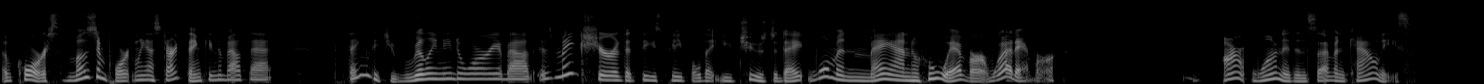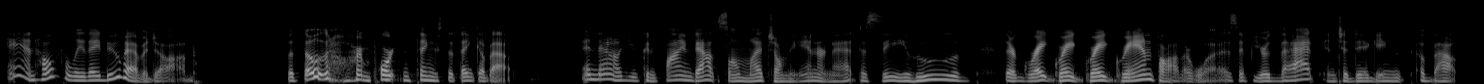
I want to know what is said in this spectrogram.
Of course, most importantly, I start thinking about that. The thing that you really need to worry about is make sure that these people that you choose to date, woman, man, whoever, whatever, aren't wanted in seven counties. And hopefully they do have a job. But those are important things to think about. And now you can find out so much on the internet to see who their great great great grandfather was if you're that into digging about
